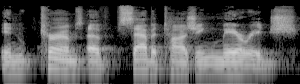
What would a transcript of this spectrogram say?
in terms of sabotaging marriage.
